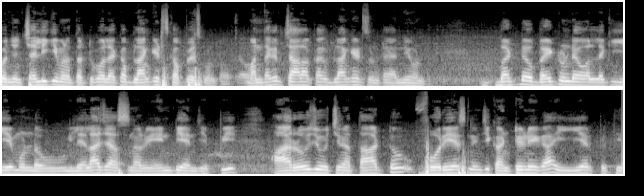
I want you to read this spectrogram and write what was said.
కొంచెం చలికి మనం తట్టుకోలేక బ్లాంకెట్స్ కప్పేసుకుంటాం మన దగ్గర చాలా బ్లాంకెట్స్ ఉంటాయి అన్నీ ఉంటాయి. బట్ బయట ఉండే వాళ్ళకి ఏముండవు వీళ్ళు ఎలా చేస్తున్నారు ఏంటి అని చెప్పి ఆ రోజు వచ్చిన థాట్ ఫోర్ ఇయర్స్ నుంచి కంటిన్యూగా ఈ ఇయర్ ప్రతి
